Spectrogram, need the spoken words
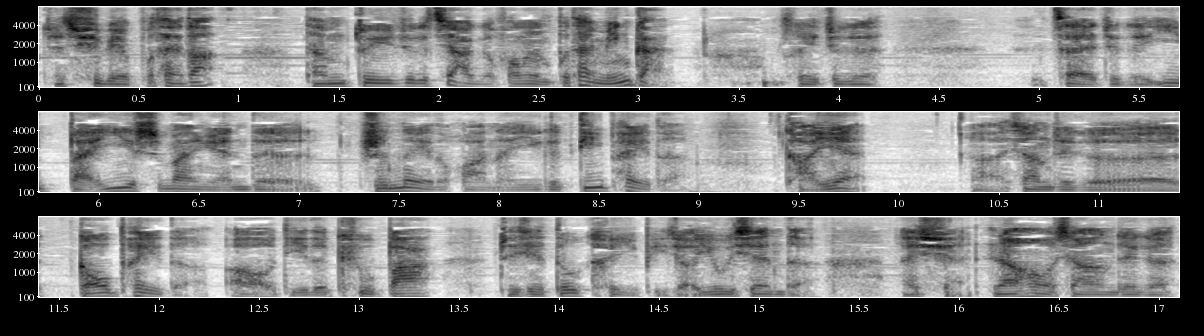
这区别不太大。他们对于这个价格方面不太敏感，所以这个在这个一百一十万元的之内的话呢，一个低配的卡宴啊，像这个高配的奥迪的 Q 八，这些都可以比较优先的来选。然后像这个，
